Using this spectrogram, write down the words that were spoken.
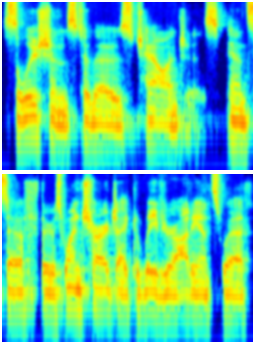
solutions to those challenges. And so, if there's one charge I could leave your audience with,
